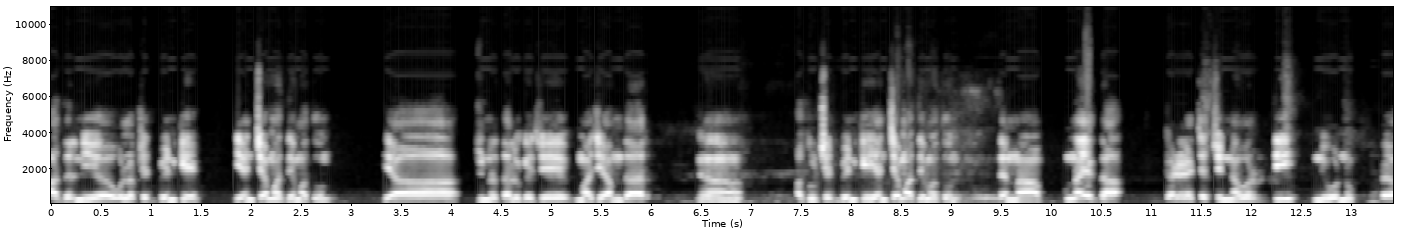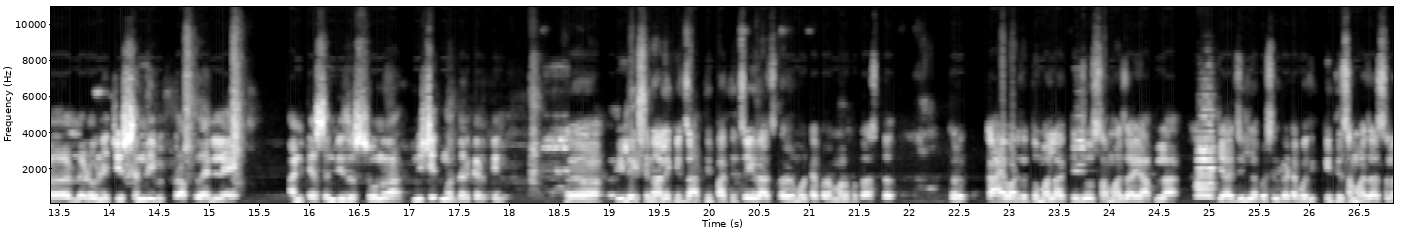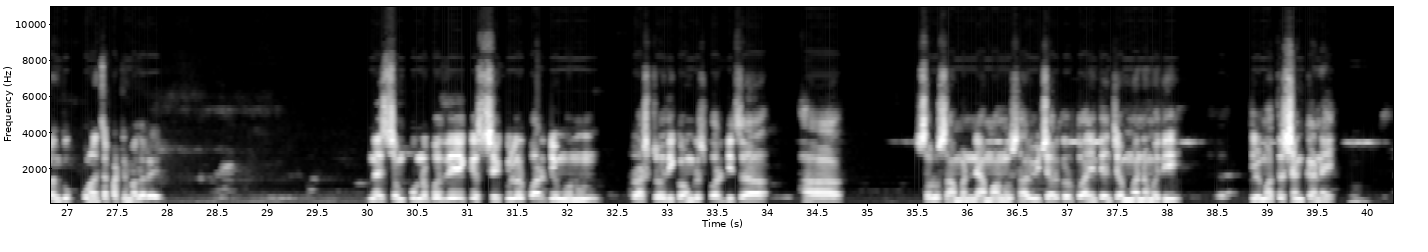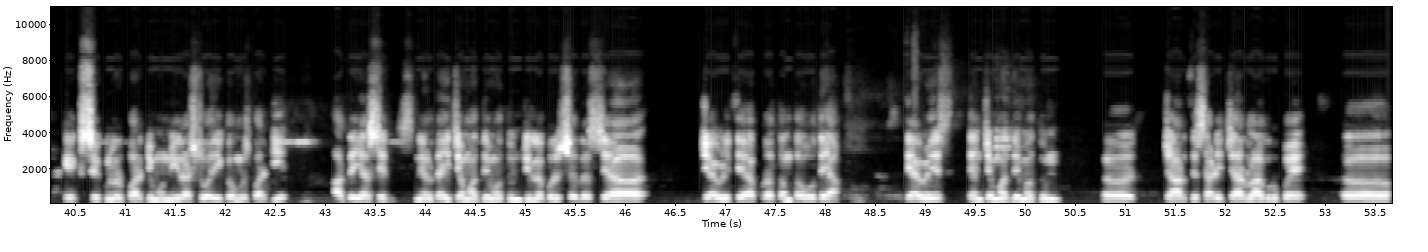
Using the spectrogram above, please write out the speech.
आदरणीय वल्लभशेठ बेनके यांच्या माध्यमातून या जुन्नर तालुक्याचे माजी आमदार अतुल शेठ बेनके यांच्या माध्यमातून त्यांना पुन्हा एकदा घड्याळ्याच्या चिन्हावरती निवडणूक लढवण्याची संधी प्राप्त झालेली आहे. आणि त्या संधीचं सोनं निश्चित मतदार करतील. इलेक्शन आले की जातीपातीचंही राजकारण मोठ्या प्रमाणात होत असतं. तर काय वाटतं तुम्हाला की जो समाज आहे आपला या जिल्हा परिषद गटामध्ये किती समाज असेल आणि तो कोणाच्या पाठीमागे राहील? नाही संपूर्णपणे एक सेक्युलर पार्टी म्हणून राष्ट्रवादी काँग्रेस पार्टीचा हा सर्वसामान्य माणूस हा विचार करतो आणि त्यांच्या मनामध्ये तिळ मात्र शंका नाही. की एक सेक्युलर पार्टी म्हणून ही राष्ट्रवादी काँग्रेस पार्टी आहे. आता ह्या से स्नेहलताईच्या माध्यमातून जिल्हा परिषद सदस्या ज्यावेळी त्या प्रथमतः होत्या त्यावेळेस त्यांच्या माध्यमातून चार ते साडेचार लाख रुपये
